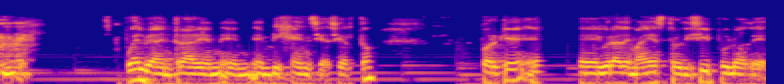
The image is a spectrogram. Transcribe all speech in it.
vuelve a entrar en, en vigencia, ¿cierto? Porque eh, figura de maestro, discípulo, de,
